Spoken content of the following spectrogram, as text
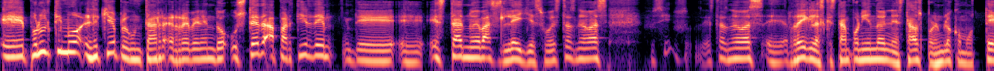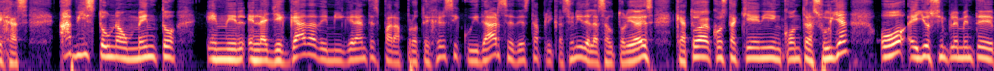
Eh, por último, le quiero preguntar, reverendo, usted a partir de, eh, estas nuevas leyes o estas nuevas, pues estas nuevas eh, reglas que están poniendo en estados, por ejemplo, como Texas, ¿ha visto un aumento en, el, en la llegada de migrantes para protegerse y cuidarse de esta aplicación y de las autoridades que a toda costa quieren ir en contra suya? ¿O ellos simplemente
